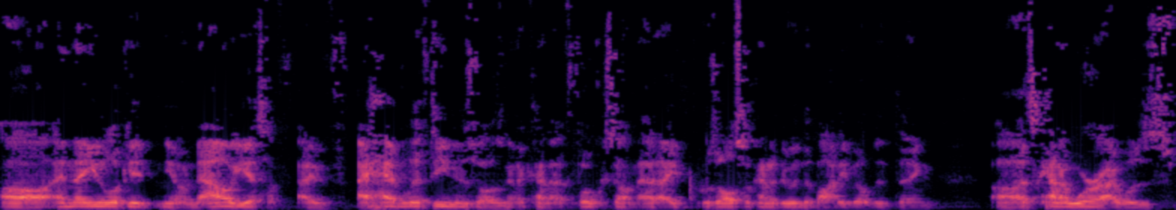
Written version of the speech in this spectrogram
Uh, and then you look at you know now, yes, I've, I've I had lifting, and so I was going to kind of focus on that. I was also kind of doing the bodybuilding thing. Uh, that's kind of where I was.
